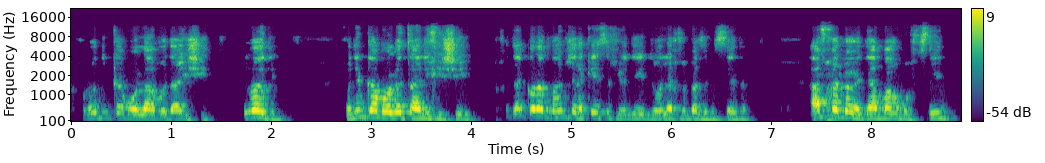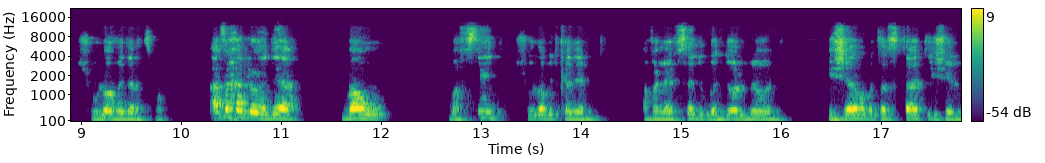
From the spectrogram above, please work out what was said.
אנחנו לא יודעים כמה עולה עבודה אישית, אנחנו לא יודעים. אנחנו יודעים כמה עולה תהליך אישי. כל הדברים של הכסף יודעים, זה הולך ובא, זה בסדר. אף אחד לא יודע מה הוא מפסיד שהוא לא עובד על עצמו. אף אחד לא יודע מה הוא מפסיד שהוא לא מתקדם. אבל ההפסד הוא גדול מאוד. להישאר במצב סטטי של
